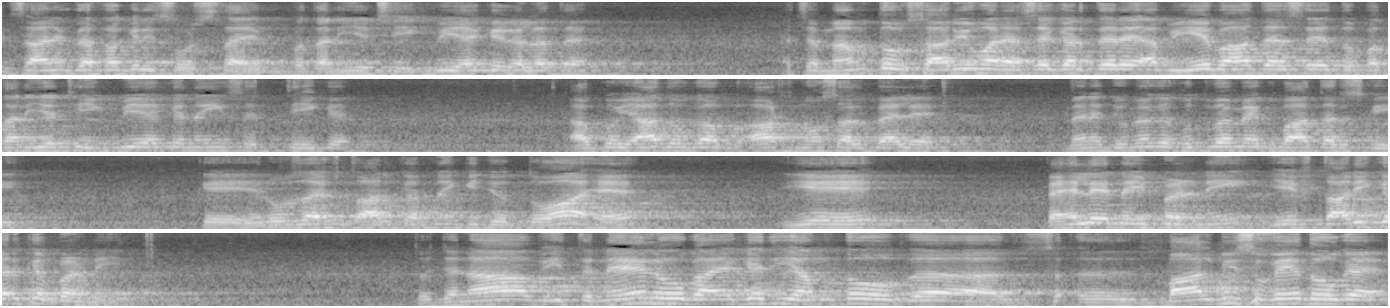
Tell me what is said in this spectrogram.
इंसान एक दफ़ा के लिए सोचता है, पता नहीं ये ठीक भी है कि गलत है। अच्छा मैम तो सारी उम्र ऐसे करते रहे, अब ये बात ऐसे तो पता नहीं ये ठीक भी है कि नहीं ठीक है। आपको याद होगा आठ नौ साल पहले मैंने जुमे के खुतबे में एक बात अर्ज़ की कि रोज़ा इफ्तार करने की जो दुआ है, ये पहले नहीं पढ़नी, ये इफ्तारी करके पढ़नी। तो जनाब, इतने लोग आए कि जी, हम तो बाल भी सफ़ेद हो गए।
